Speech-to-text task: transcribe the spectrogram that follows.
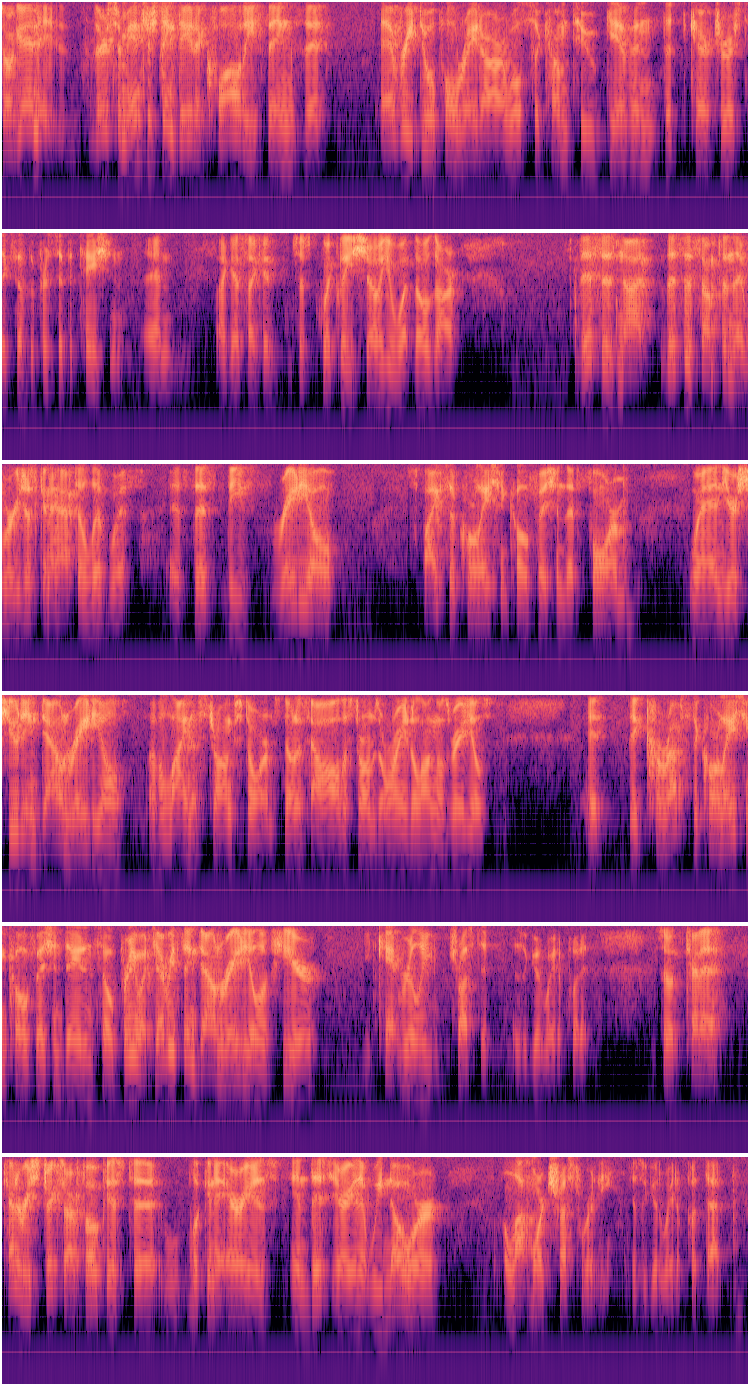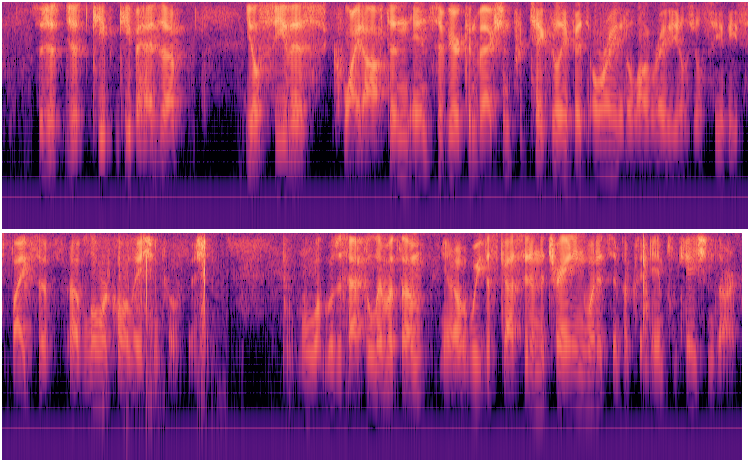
So again, there's some interesting data quality things that every dual pol radar will succumb to given the characteristics of the precipitation. And I guess I could just quickly show you what those are. This is not. This is something that we're just going to have to live with. It's this these radial spikes of correlation coefficient that form when you're shooting down radial of a line of strong storms. Notice how all the storms are oriented along those radials. It it corrupts the correlation coefficient data, and so pretty much everything down radial of here, you can't really trust it. Is a good way to put it. So it kind of kind of restricts our focus to looking at areas in this area that we know are a lot more trustworthy. Is a good way to put that. So just just keep keep a heads up. You'll see this quite often in severe convection, particularly if it's oriented along radials. You'll see these spikes of, of lower correlation coefficient. Have to live with them. You know, we discuss it in the training what its implica- implications are.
